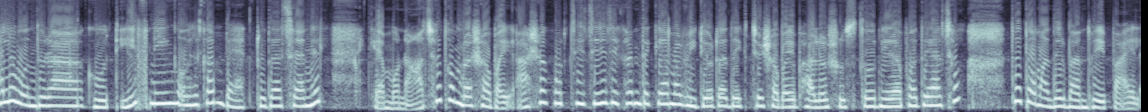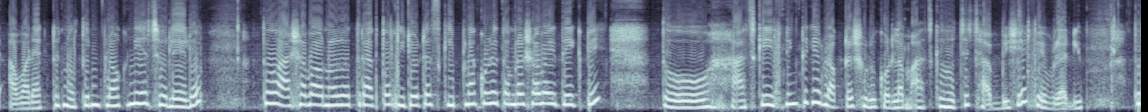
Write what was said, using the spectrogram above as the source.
হ্যালো বন্ধুরা, good evening, welcome back to the channel. কেমন আছো তোমরা সবাই? আশা করছি যে যেখান থেকে আমার ভিডিওটা দেখছ, সবাই ভালো, সুস্থ, নিরাপদে আছো। তো তোমাদের বান্ধবী পায়েল আবার একটা নতুন ব্লগ নিয়ে চলে এলো। তো আশা বা অনুরোধ রাখব ভিডিওটা স্কিপ না করে তোমরা সবাই দেখবে। তো আজকে ইভিনিং থেকে ব্লগটা শুরু করলাম। আজকে হচ্ছে ছাব্বিশে ফেব্রুয়ারি। তো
